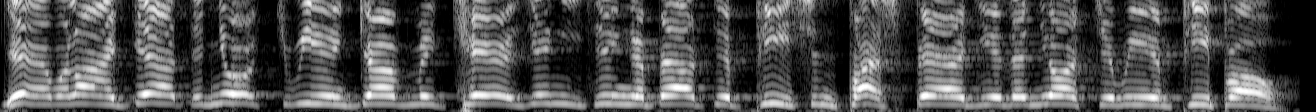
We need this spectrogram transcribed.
Yeah, well, I doubt the North Korean government cares anything about the peace and prosperity of the North Korean people.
